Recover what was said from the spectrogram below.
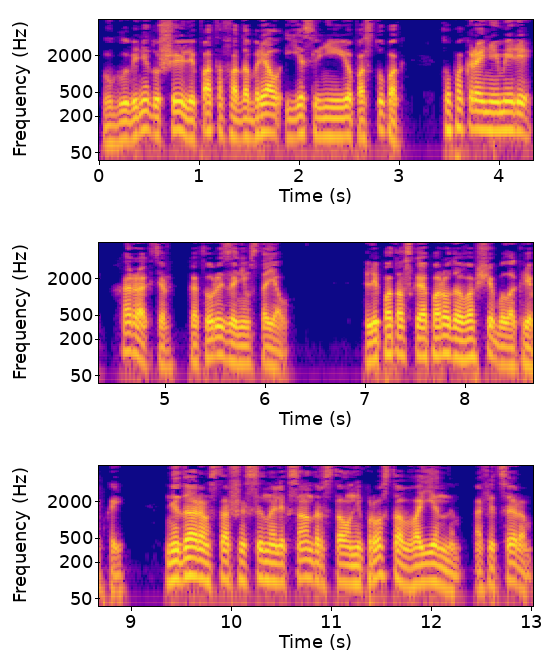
в глубине души Липатов одобрял, если не ее поступок, то, по крайней мере, характер, который за ним стоял. Липатовская порода вообще была крепкой. Недаром старший сын Александр стал не просто военным, офицером,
